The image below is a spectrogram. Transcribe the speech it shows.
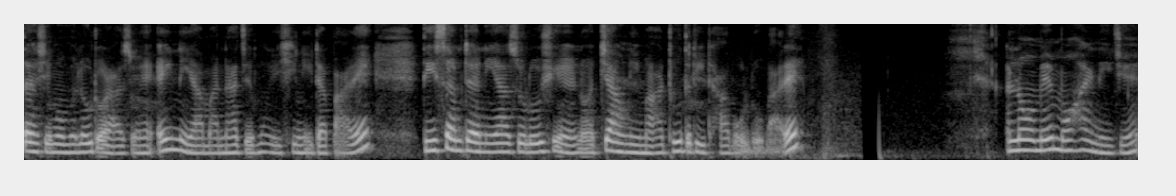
တန့်ရှင်းမှုမလုပ်တော့တာဆိုရင်အဲ့နေရာမှာနာကျင်မှုတွေရှိနေတတ်ပါတယ်ဒီ symptom တွေကဆိုလို့ရှိရင်တော့ကြောင်နေမှာအထူးသတိထားဖို့လိုပါတယ်အလွန်မင်းမောဟိုက်နေခြင်း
